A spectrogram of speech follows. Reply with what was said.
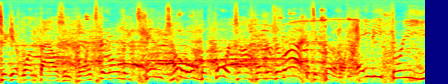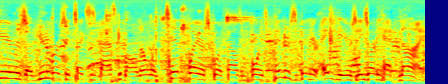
to get 1,000 points. There were only 10 total before Tom Penders arrived. That's incredible. 83 years of University of Texas basketball and only 10 players score 1,000 points. Penders has been here eight years and he's already had nine.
